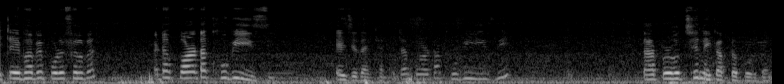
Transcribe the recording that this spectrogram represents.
এটা এভাবে পরে ফেলবেন। এটা পড়াটা খুবই ইজি এই যে দেখেন এটা পড়াটা খুবই ইজি তারপর হচ্ছে মেকআপটা পরবেন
